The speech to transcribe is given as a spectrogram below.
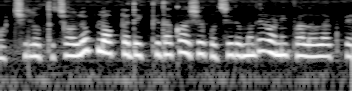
হচ্ছিল। তো চলো, ব্লগটা দেখতে থাকো, আশা করছি তোমাদের অনেক ভালো লাগবে।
